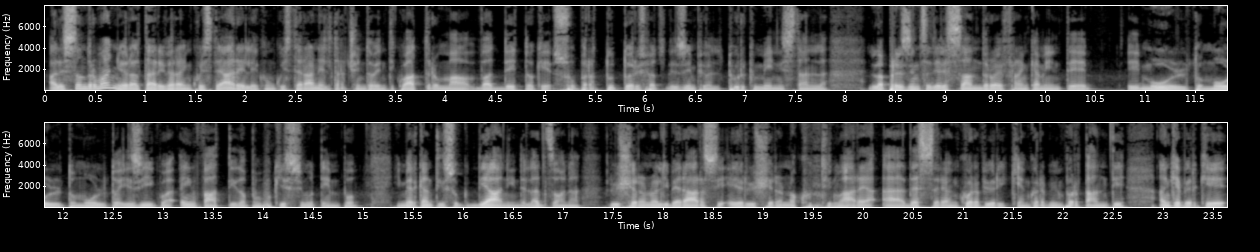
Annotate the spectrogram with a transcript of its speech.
Alessandro Magno in realtà arriverà in queste aree e le conquisterà nel 324, ma va detto che soprattutto rispetto ad esempio al Turkmenistan la presenza di Alessandro è francamente molto molto molto esigua e infatti dopo pochissimo tempo i mercanti sogdiani della zona riusciranno a liberarsi e riusciranno a continuare ad essere ancora più ricchi, ancora più importanti, anche perché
